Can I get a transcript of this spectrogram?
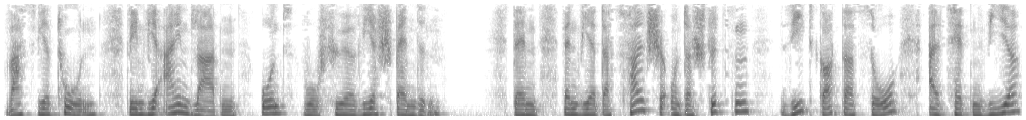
was wir tun, wen wir einladen und wofür wir spenden. Denn wenn wir das Falsche unterstützen, sieht Gott das so, als hätten wir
